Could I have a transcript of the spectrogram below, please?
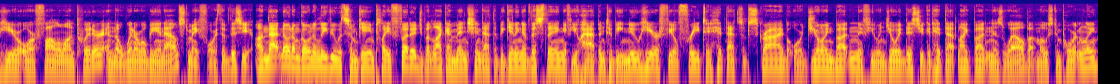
here or follow on Twitter, and the winner will be announced May 4th of this year. On that note, I'm going to leave you with some gameplay footage, but like I mentioned at the beginning of this thing, if you happen to be new here, feel free to hit that subscribe or join button. If you enjoyed this, you could hit that like button as well. But most importantly,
